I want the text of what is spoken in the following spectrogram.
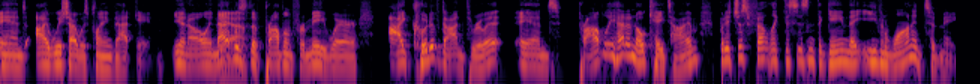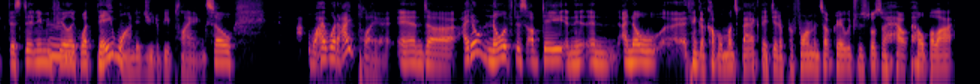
And I wish I was playing that game, you know, and that yeah. was the problem for me where I could have gotten through it and probably had an okay time, but it just felt like this isn't the game they even wanted to make. This didn't even mm. feel like what they wanted you to be playing. So why would I play it? And uh, I don't know if this update and and I know I think a couple months back they did a performance upgrade which was supposed to help help a lot.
